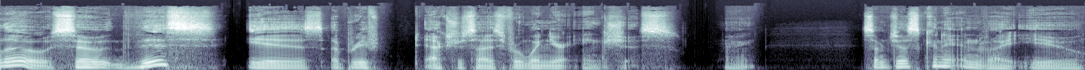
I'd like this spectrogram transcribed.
Hello. So this is a brief exercise for when you're anxious, right? So I'm just going to invite you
